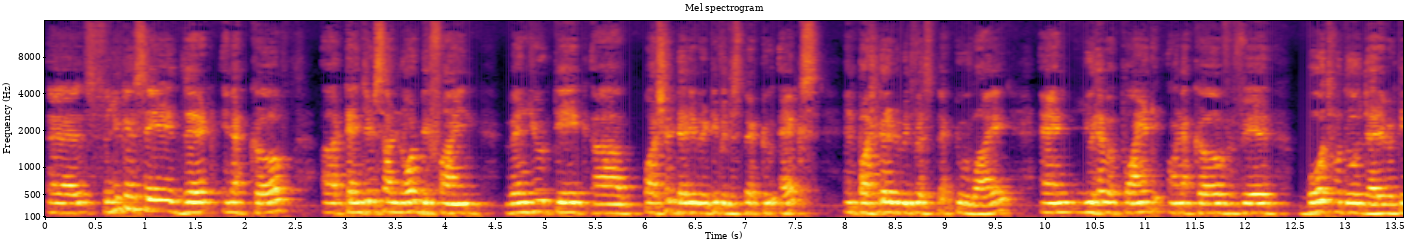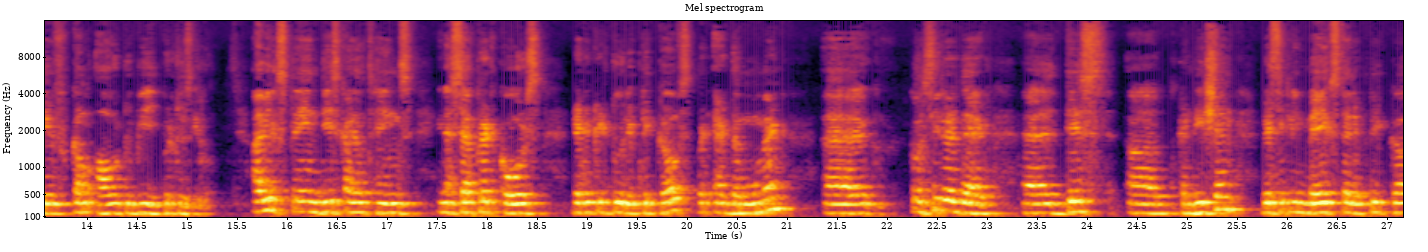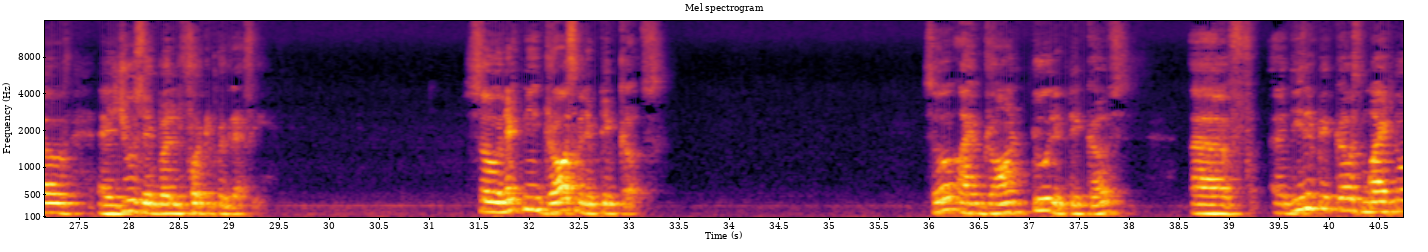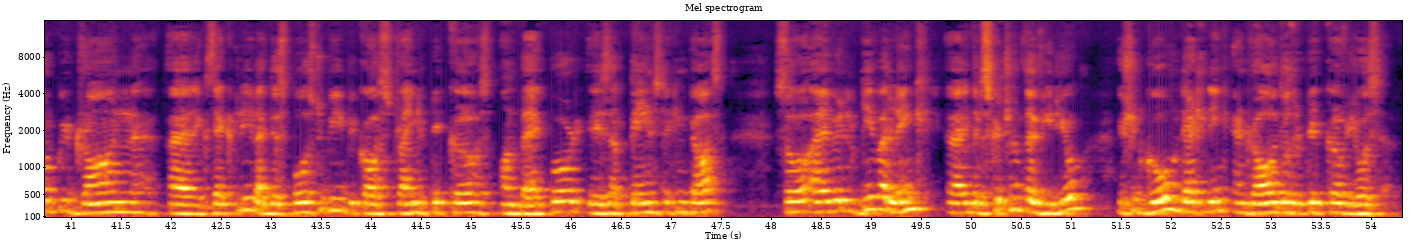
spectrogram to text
Uh, so you can say that in a curve uh, tangents are not defined when you take a partial derivative with respect to x and partial derivative with respect to y and you have a point on a curve where both of those derivatives come out to be equal to zero. I will explain these kind of things in a separate course dedicated to elliptic curves but at the moment uh, consider that uh, this uh, condition basically makes the elliptic curve uh, usable for cryptography. So let me draw some elliptic curves. So I have drawn two elliptic curves. Uh, uh, these elliptic curves might not be drawn uh, exactly like they're supposed to be because drawing elliptic curves on blackboard is a painstaking task. So I will give a link uh, in the description of the video. You should go on that link and draw those elliptic curves yourself.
